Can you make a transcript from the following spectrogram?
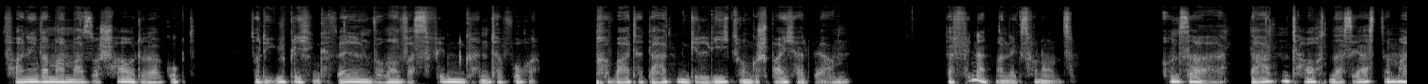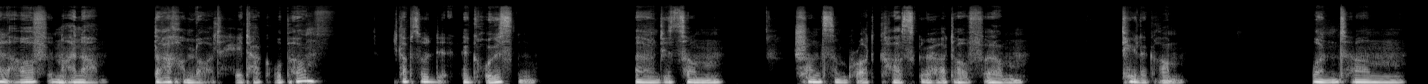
Vor Dingen, wenn man mal so schaut oder guckt, so die üblichen Quellen, wo man was finden könnte, wo private Daten geleakt und gespeichert werden. Da findet man nichts von uns. Unsere Daten tauchten das erste Mal auf in einer Drachenlord-Hater-Gruppe. Ich glaube, so der, größten, äh, die zum Johnson Broadcast gehört auf ähm, Telegram. Und ähm,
